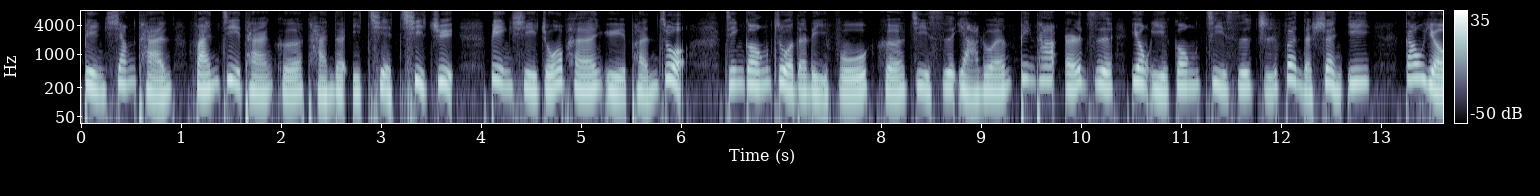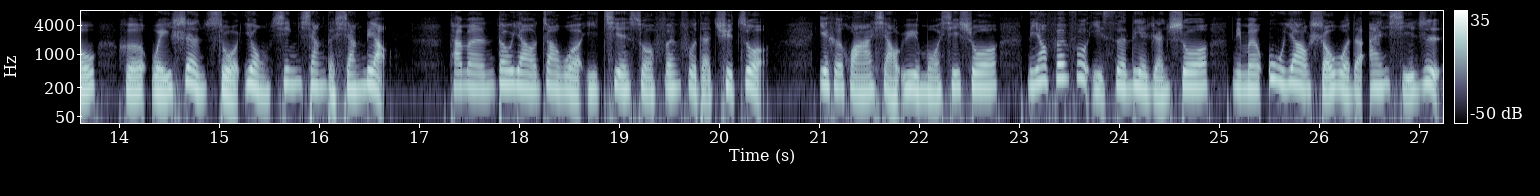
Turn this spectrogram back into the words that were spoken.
并香坛、凡祭坛和坛的一切器具，并洗濯盆与盆座。金工做的礼服和祭司亚伦，并他儿子用以供祭司职分的圣衣、膏油和为圣所用馨香的香料，他们都要照我一切所吩咐的去做。耶和华小谕摩西说：“你要吩咐以色列人说：你们务要守我的安息日，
